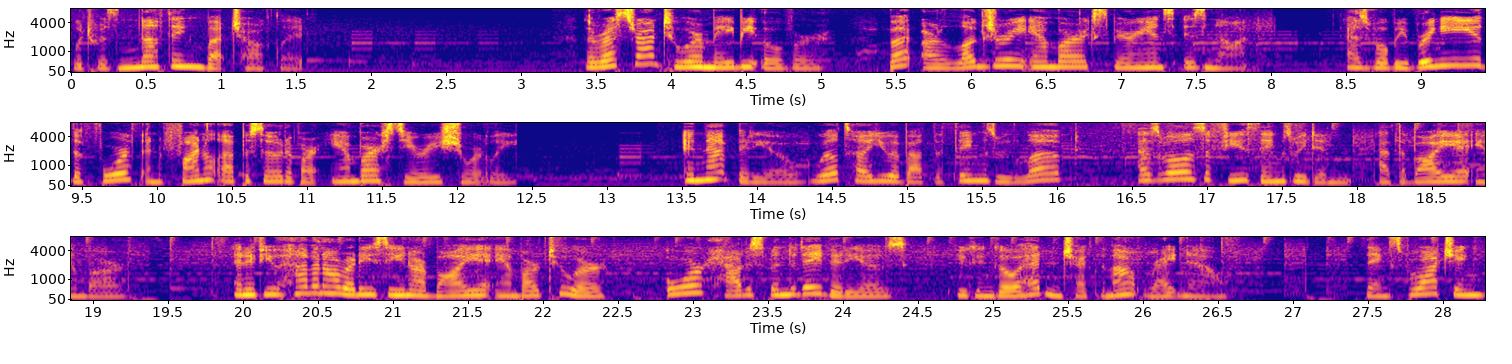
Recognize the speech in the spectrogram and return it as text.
which was nothing but chocolate. The restaurant tour may be over, but our luxury Ambar experience is not, as we'll be bringing you the fourth and final episode of our Ambar series shortly. In that video, we'll tell you about the things we loved, as well as a few things we didn't at the Bahia Ambar. And if you haven't already seen our Bahia Ambar tour, or how to spend a day videos, you can go ahead and check them out right now. Thanks for watching!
